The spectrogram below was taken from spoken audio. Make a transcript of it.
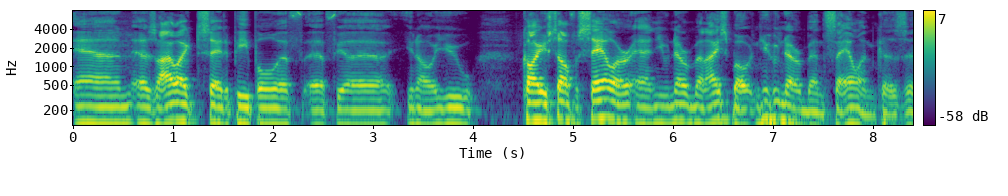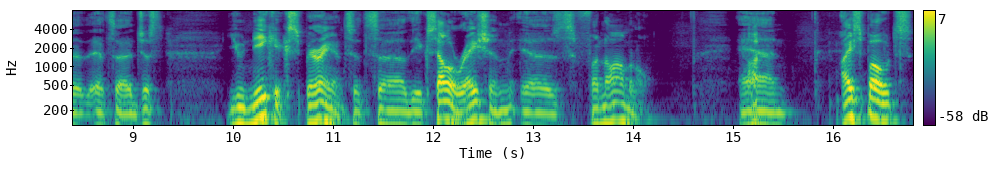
and as I like to say to people, if if uh, you know you call yourself a sailor and you've never been ice boat and you've never been sailing, because it, it's a just unique experience. It's uh, the acceleration is phenomenal, and ice boats.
